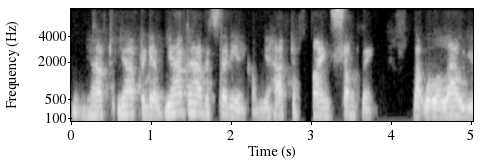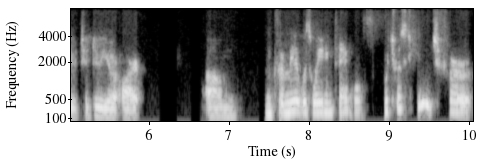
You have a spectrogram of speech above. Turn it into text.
You have to, you have to get, you have to have a steady income. You have to find something that will allow you to do your art. Um, and for me, it was waiting tables, which was huge for,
